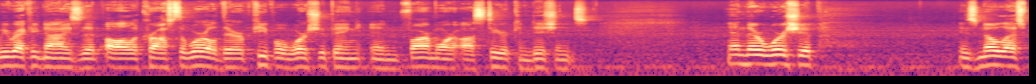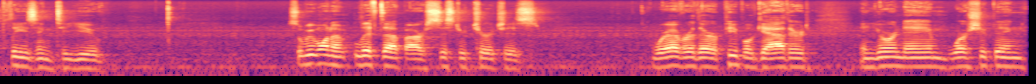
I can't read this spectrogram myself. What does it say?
We recognize that all across the world there are people worshiping in far more austere conditions. And their worship is no less pleasing to you. So we want to lift up our sister churches wherever there are people gathered in your name, worshiping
